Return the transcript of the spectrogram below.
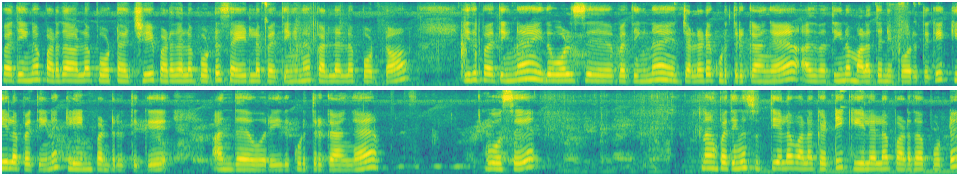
பார்த்திங்கன்னா படதாலாம் போட்டாச்சு. படதாலாம் போட்டு சைடில் பார்த்திங்கன்னா கல்லெல்லாம் போட்டோம். இது பார்த்திங்கன்னா இது ஹோல்ஸு பார்த்திங்கன்னா ஜல்லடை கொடுத்துருக்காங்க. அது பார்த்திங்கன்னா மழை தண்ணி போகிறதுக்கு கீழே பார்த்திங்கன்னா க்ளீன் பண்ணுறதுக்கு அந்த ஒரு இது கொடுத்துருக்காங்க. ஓஸு நாங்கள் பார்த்திங்கன்னா சுற்றியெல்லாம் வலை கட்டி கீழெல்லாம் படதா போட்டு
